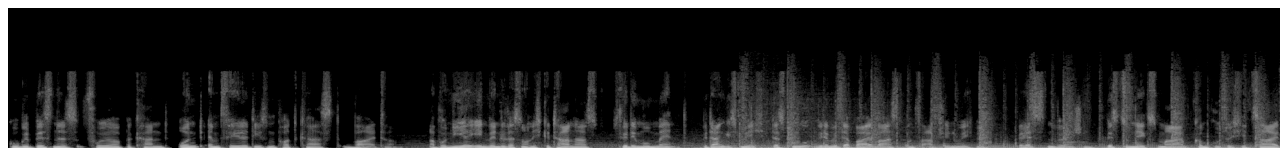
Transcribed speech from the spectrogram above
Google Business, früher bekannt, und empfehle diesen Podcast weiter. Abonniere ihn, wenn du das noch nicht getan hast. Für den Moment bedanke ich mich, dass du wieder mit dabei warst und verabschiede mich mit besten Wünschen. Bis zum nächsten Mal. Komm gut durch die Zeit.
